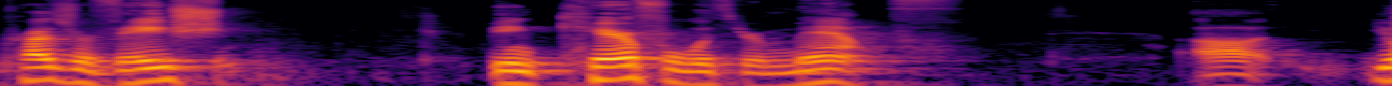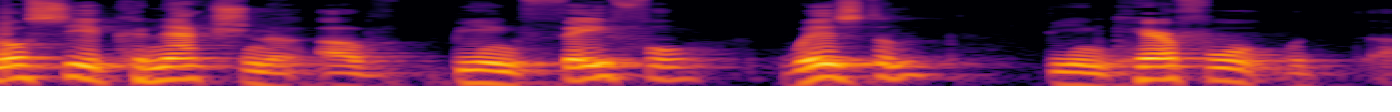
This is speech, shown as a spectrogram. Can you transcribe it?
preservation, being careful with your mouth. Uh, you'll see a connection of being faithful, wisdom, being careful with uh,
